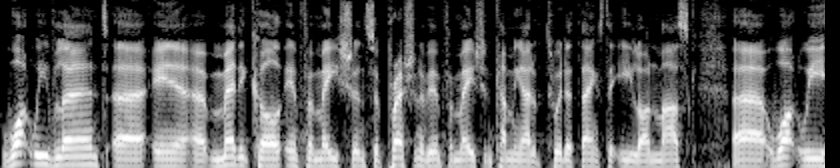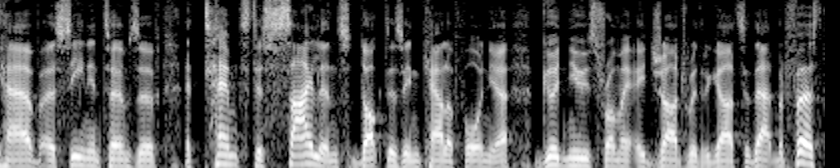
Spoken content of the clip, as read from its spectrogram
what we've learned uh, in uh, medical information, suppression of information coming out of Twitter, thanks to Elon Musk. Uh, what we have uh, seen in terms of attempts to silence doctors in California. Good news from a, a judge with regards to that. But first,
